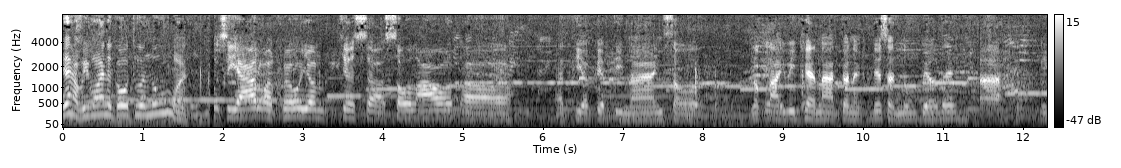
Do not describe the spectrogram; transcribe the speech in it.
Yeah, we want to go to a new one. Seattle Aquarium just uh, sold out uh, at Pier 59, so look like we cannot gonna. This is a new building. Uh, we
